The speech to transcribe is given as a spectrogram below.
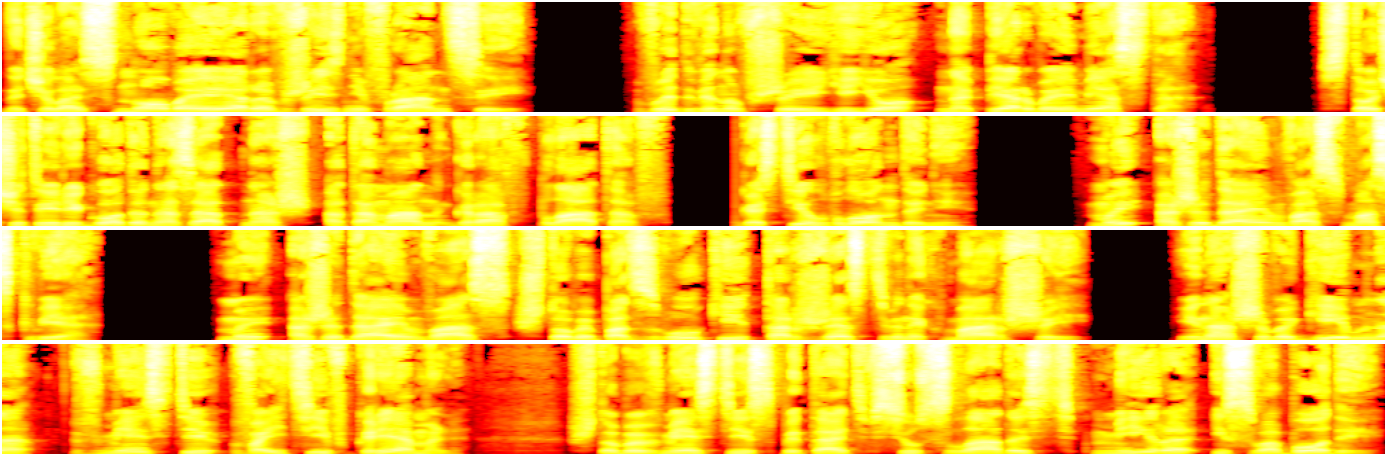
началась новая эра в жизни Франции, выдвинувшая ее на первое место. 104 года назад наш атаман граф Платов гостил в Лондоне. Мы ожидаем вас в Москве. Мы ожидаем вас, чтобы под звуки торжественных маршей и нашего гимна вместе войти в Кремль, чтобы вместе испытать всю сладость мира и свободы.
